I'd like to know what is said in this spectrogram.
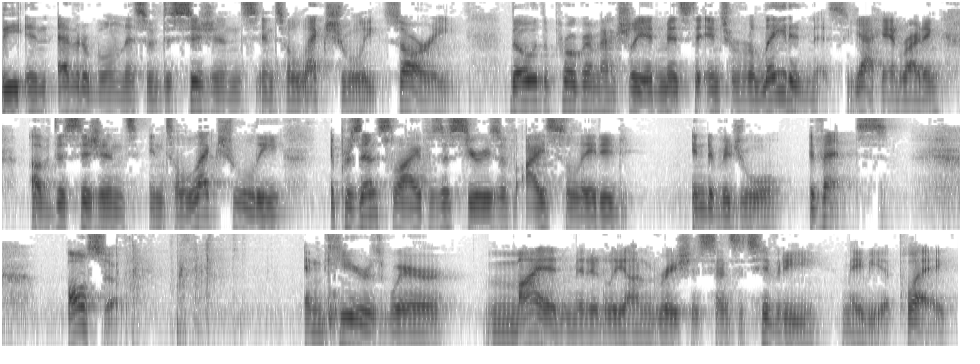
the inevitableness of decisions intellectually, sorry, though the program actually admits the interrelatedness, yeah, handwriting, of decisions intellectually, it presents life as a series of isolated individual events. Also, and here's where my admittedly ungracious sensitivity may be at play.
